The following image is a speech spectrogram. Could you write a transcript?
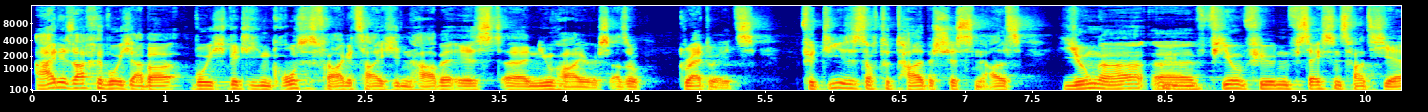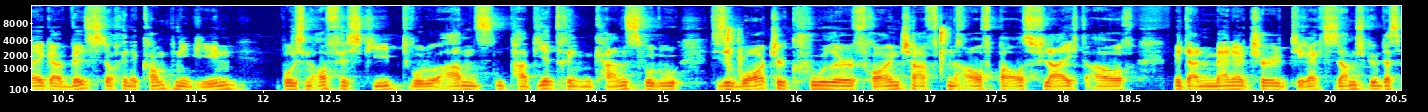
Eine Sache, wo ich aber, wo ich wirklich ein großes Fragezeichen habe, ist äh, New Hires, also Graduates. Für die ist es doch total beschissen, als junger, äh, 4, 5, 26-Jähriger willst du doch in eine Company gehen, wo es ein Office gibt, wo du abends ein paar Bier trinken kannst, wo du diese Watercooler-Freundschaften aufbaust, vielleicht auch mit deinem Manager direkt zusammenspielen. Das,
